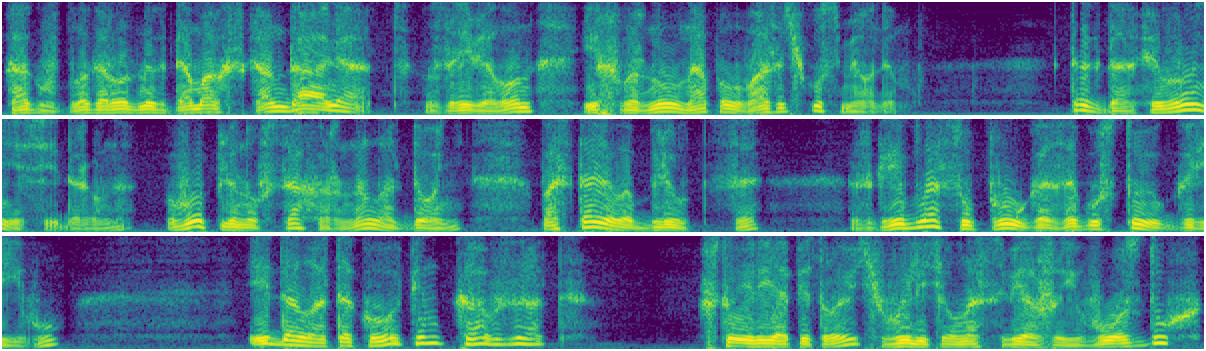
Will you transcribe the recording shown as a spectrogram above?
как в благородных домах скандалят!» — взревел он и швырнул на пол вазочку с медом. Тогда Феврония Сидоровна, выплюнув сахар на ладонь, поставила блюдце, сгребла супруга за густую гриву и дала такого пинка в зад, что Илья Петрович вылетел на свежий воздух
